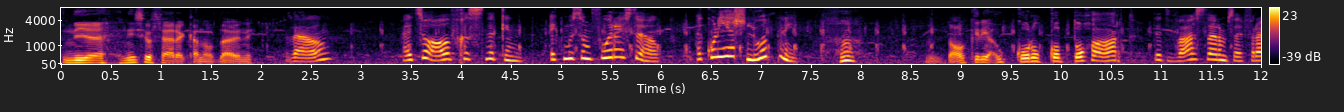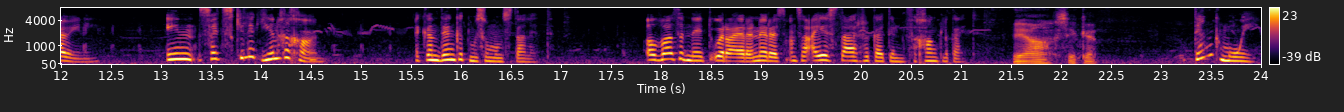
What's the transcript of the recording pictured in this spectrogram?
Nee, nie so ver ek kan onthou nie. Wel, hy het so half gesnik en ek moes hom voorhuis toe help. Hy kon nie eers loop nie. Dalk het die ou korrelkop tog 'n hart. Dit was darm sy vrou hier nie. En sy het skielik heen gegaan. Ek kan dink dit moes hom ontstel het. Al was dit net oor hy herinner is aan sy eie sterflikheid en verganklikheid. Ja, seker. Dink mooi.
